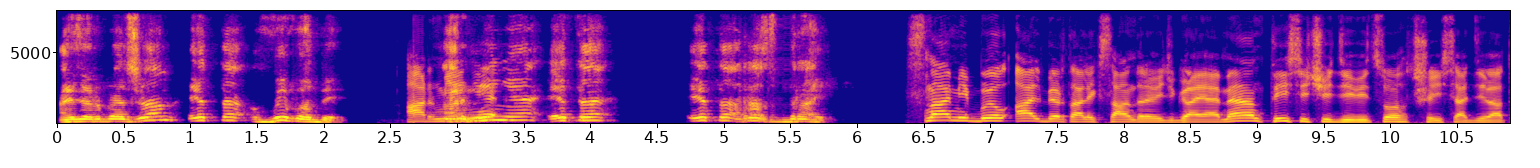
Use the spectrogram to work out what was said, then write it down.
Азербайджан это выводы. Армения, Армения это, это раздрай. С нами был Альберт Александрович Гаямян 1969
